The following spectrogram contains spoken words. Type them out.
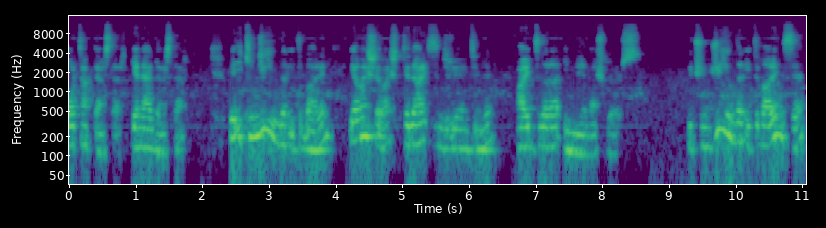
ortak dersler, genel dersler. Ve ikinci yıldan itibaren yavaş yavaş tedarik zinciri yönetimini ayrıntılara inmeye başlıyoruz. Üçüncü yıldan itibaren ise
